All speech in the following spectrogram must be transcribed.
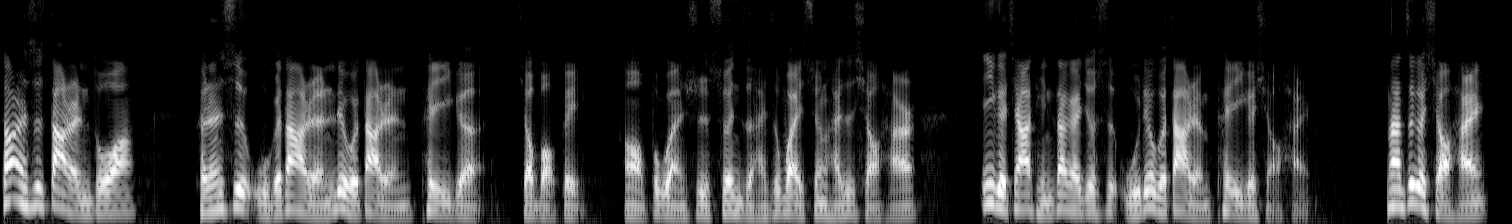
当然是大人多啊，可能是五个大人、六个大人配一个小宝贝哦，不管是孙子还是外孙还是小孩，一个家庭大概就是五六个大人配一个小孩。那这个小孩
